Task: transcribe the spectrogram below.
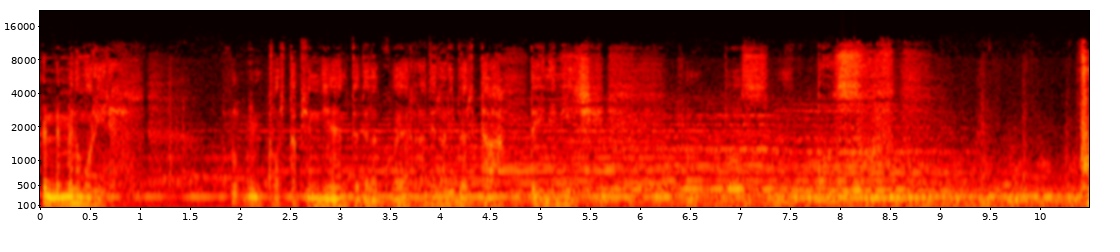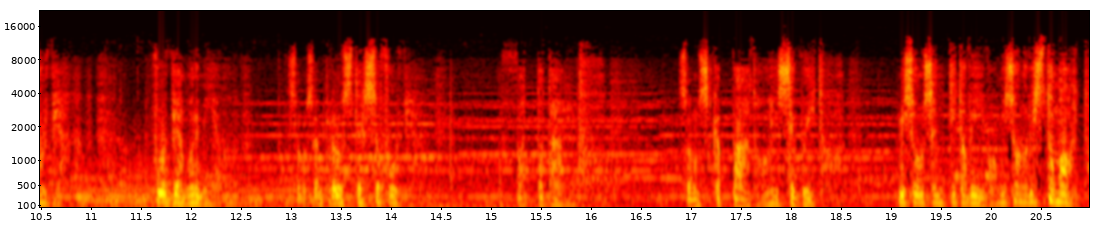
e nemmeno morire. Non mi importa più niente della guerra, della libertà, dei nemici. Posso, non posso. Fulvia, Fulvia, amore mio. Sono sempre lo stesso, Fulvia. Ho fatto tanto. Sono scappato, ho inseguito. Mi sono sentito vivo, mi sono visto morto.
